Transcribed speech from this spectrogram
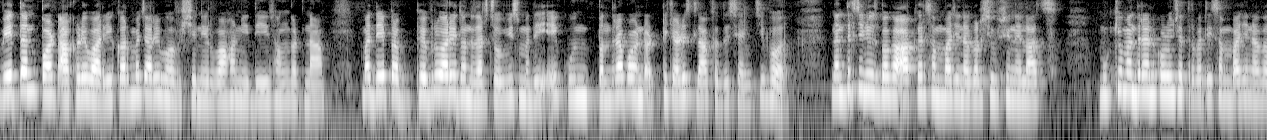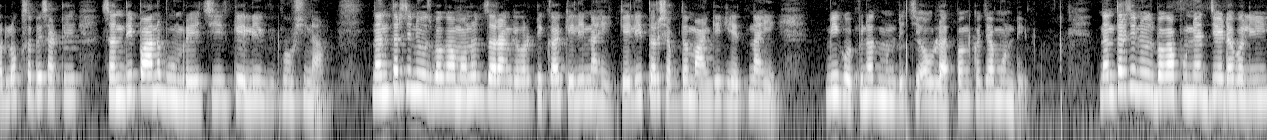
वेतनपट आकडेवारी. कर्मचारी भविष्य निर्वाह निधी संघटनामध्ये प्र फेब्रुवारी दोन हजार चोवीसमध्ये एकूण पंधरा पॉईंट अठ्ठेचाळीस लाख सदस्यांची भर. नंतरची न्यूज बघा. अखेर संभाजीनगर शिवसेनेलाच मुख्यमंत्र्यांकडून छत्रपती संभाजीनगर लोकसभेसाठी संदीपान भुमरेची केली घोषणा. नंतरची न्यूज बघा मनोज जरांगेवर टीका केली नाही. केली तर शब्द मागे घेत नाही. मी गोपीनाथ मुंडेची औलाद पंकजा मुंडे. नंतरची न्यूज बघा पुण्यात जे डबल ई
